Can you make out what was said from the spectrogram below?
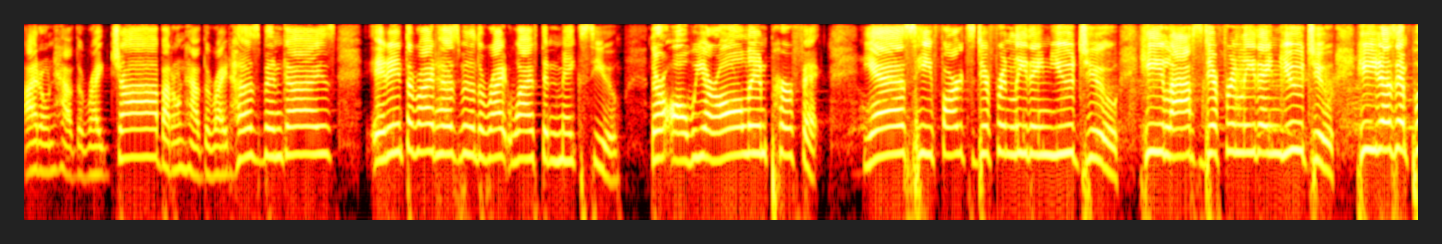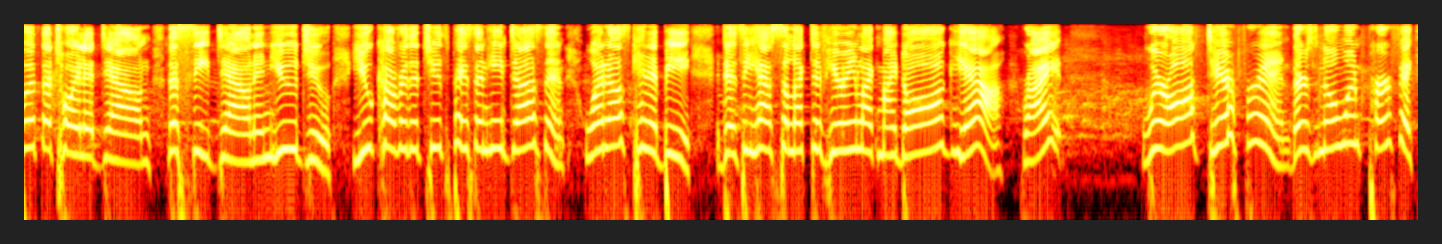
I don't have the right job. I don't have the right husband, guys. It ain't the right husband or the right wife that makes you. They're all we are all imperfect. Yes, he farts differently than you do. He laughs differently than you do. He doesn't put the toilet down, the seat down, and you do. You cover the toothpaste and he doesn't. What else can it be? Does he have selective hearing like my dog? Yeah, right? We're all different. There's no one perfect.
